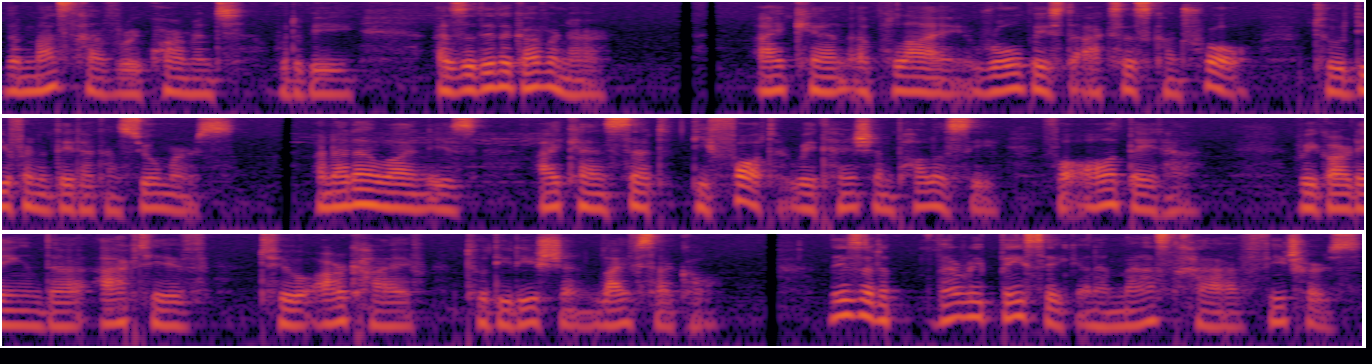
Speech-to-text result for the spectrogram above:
the must-have requirement would be, as a data governor, I can apply role-based access control to different data consumers. Another one is I can set default retention policy for all data regarding the active to archive to deletion lifecycle. These are the very basic and must-have features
